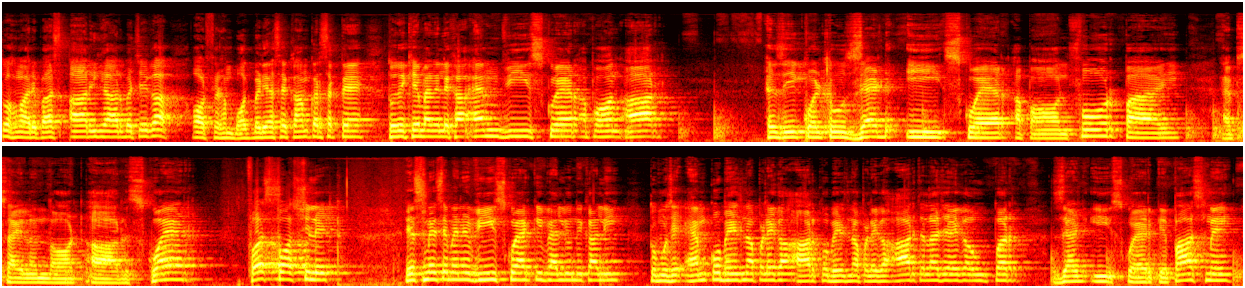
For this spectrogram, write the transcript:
तो हमारे पास आर ही आर बचेगा, और फिर हम बहुत बढ़िया से काम कर सकते हैं। तो देखिए, मैंने लिखा M V square upon R is equal to Z E square upon four pi epsilon naught R square first postulate इसमें से मैंने वी स्क्वायर की वैल्यू निकाली तो मुझे m को भेजना पड़ेगा, r को भेजना पड़ेगा, r चला जाएगा ऊपर जेड ई स्क्वायर के पास में,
